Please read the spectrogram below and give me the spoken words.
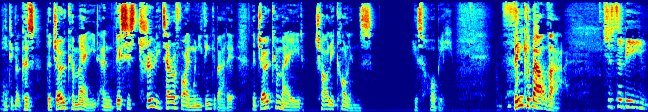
He did not because the Joker made, and this is truly terrifying when you think about it. The Joker made Charlie Collins his hobby. Think about that. Just to be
